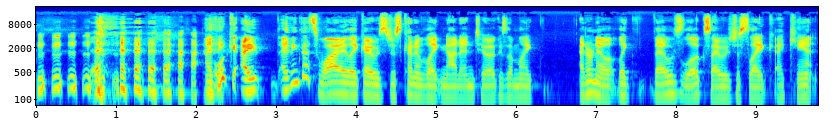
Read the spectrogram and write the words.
I think I I think that's why like I was just kind of like not into it because I'm like I don't know like those looks I was just like I can't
